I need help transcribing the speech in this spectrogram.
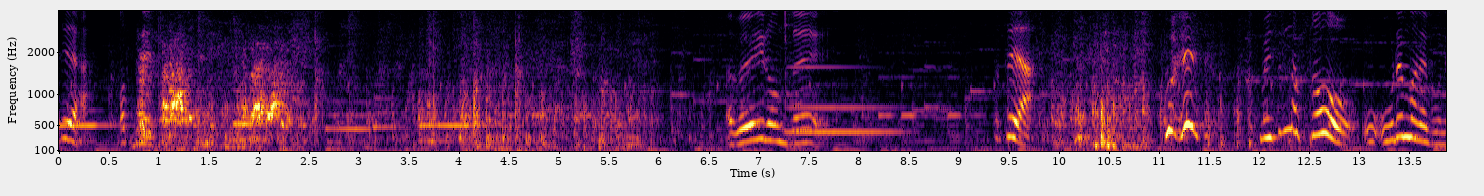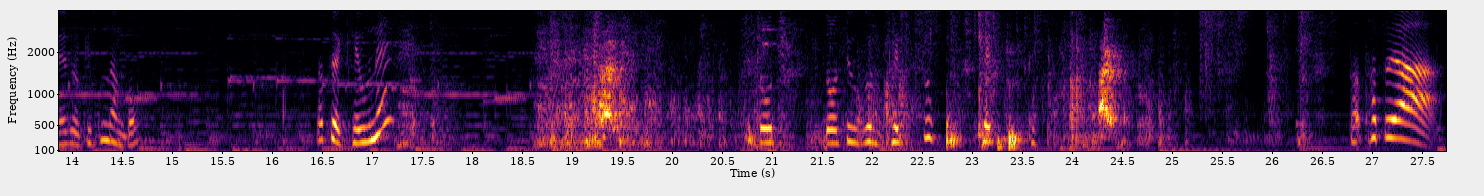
트야 어때? 왜 이런데? 타투야 왜? 왜 신났어? 오, 오랜만에 보네 저렇게 신난 거 타투야 개운해? 너, 너 지금 백숙 백, 백. 타, 타투야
